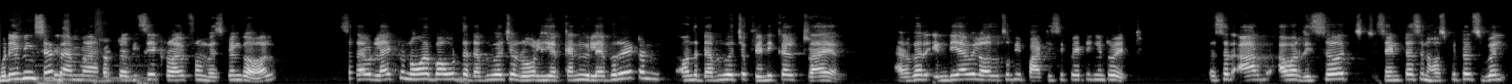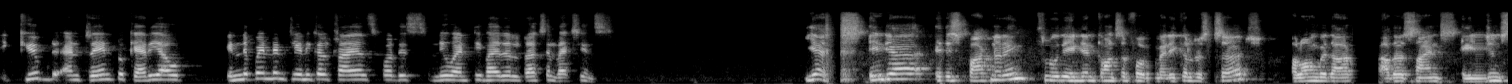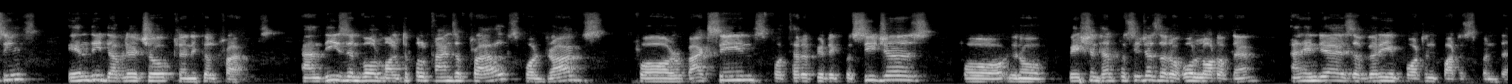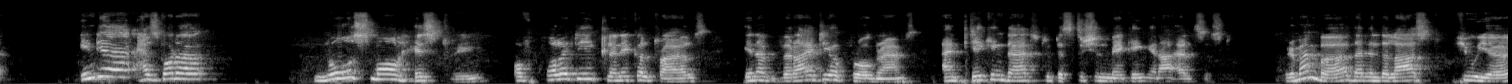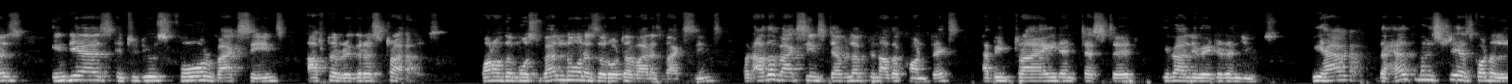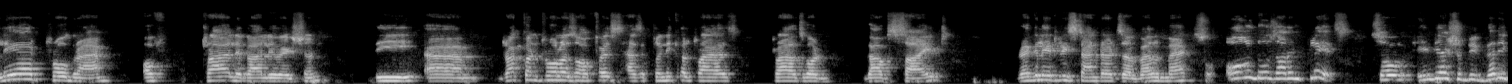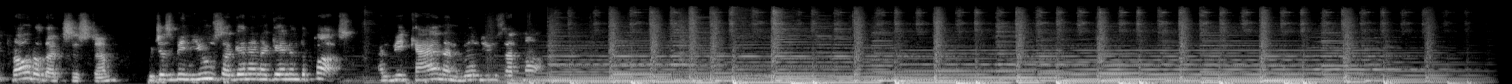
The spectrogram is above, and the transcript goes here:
Good evening, sir. I'm uh, Dr. Abhishek Roy from West Bengal. So I would like to know about the WHO role here. Can you elaborate on, on the WHO clinical trial and where India will also be participating into it? Uh, sir, are our research centers and hospitals well equipped and trained to carry out independent clinical trials for this new antiviral drugs and vaccines? Yes, India is partnering through the Indian Council for Medical Research along with our other science agencies in the WHO clinical trials. And these involve multiple kinds of trials for drugs, for vaccines, for therapeutic procedures, for you know patient health procedures. There are a whole lot of them, and India is a very important participant there. India has got a no small history of quality clinical trials in a variety of programs and taking that to decision making in our health system. Remember that in the last few years, India has introduced four vaccines after rigorous trials. One of the most well known is the rotavirus vaccines, but other vaccines developed in other contexts have been tried and tested, evaluated, and used. We have the health ministry has got a layered program of trial evaluation. The um, drug controller's office has a clinical trials trials.gov site regulatory standards are well met. So all those are in place. So India should be very proud of that system, which has been used again and again in the past. And we can and will use that now.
